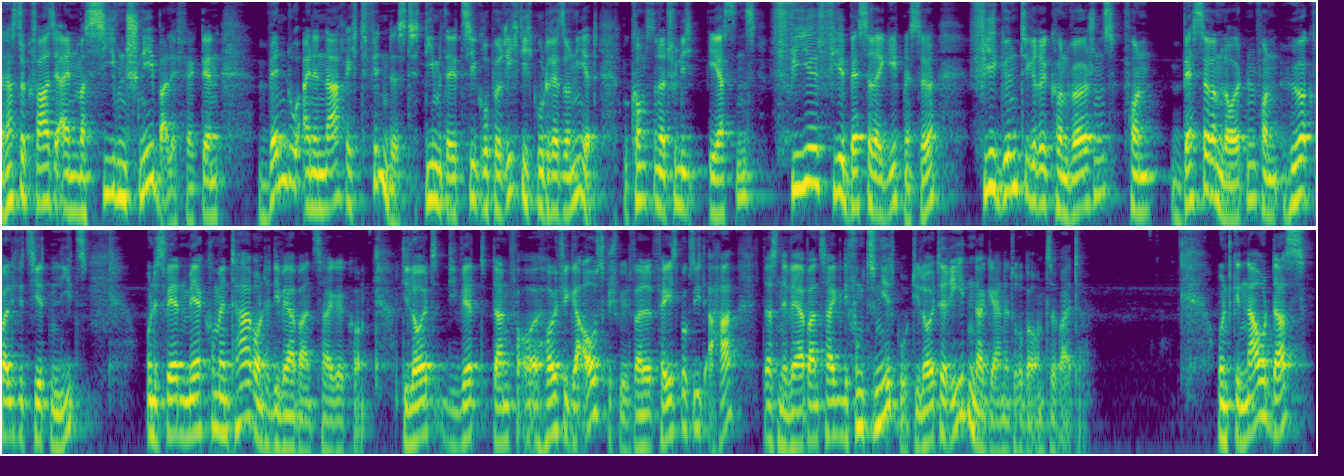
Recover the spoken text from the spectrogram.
dann hast du quasi einen massiven Schneeballeffekt. Denn wenn du eine Nachricht findest, die mit der Zielgruppe richtig gut resoniert, bekommst du natürlich erstens viel, viel bessere Ergebnisse, viel günstigere Conversions von besseren Leuten, von höher qualifizierten Leads und es werden mehr Kommentare unter die Werbeanzeige kommen. Die Leute, die wird dann häufiger ausgespielt, weil Facebook sieht, aha, das ist eine Werbeanzeige, die funktioniert gut. Die Leute reden da gerne drüber und so weiter. Und genau das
